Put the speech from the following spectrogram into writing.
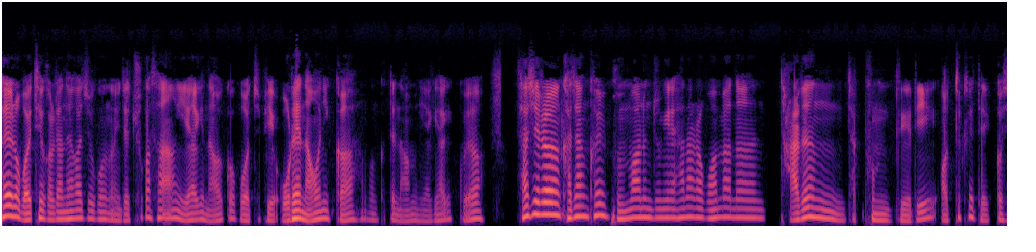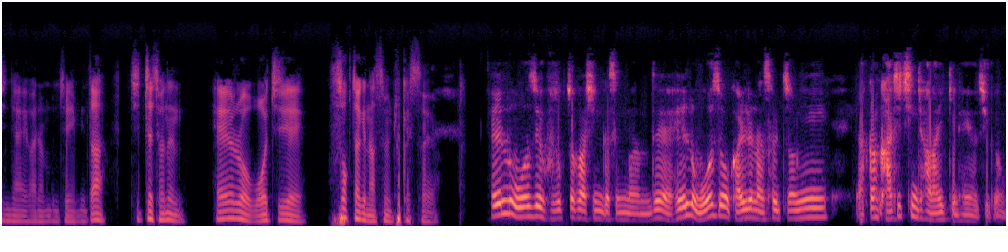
헤일로 멀티 관련해가지고는 이제 추가 사항 이야기 나올 거고 어차피 올해 나오니까 한번 그때 나오면 이야기 하겠고요. 사실은 가장 큰 불만 중에 하나라고 하면은 다른 작품들이 어떻게 될 것이냐에 관한 문제입니다. 진짜 저는 헤일로 워즈의 후속작이 났으면 좋겠어요. 헤일로 워즈의 후속자가 하신가 생각나는데 헤일로 워즈와 관련한 설정이 약간 가지친 게 하나 있긴 해요 지금.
